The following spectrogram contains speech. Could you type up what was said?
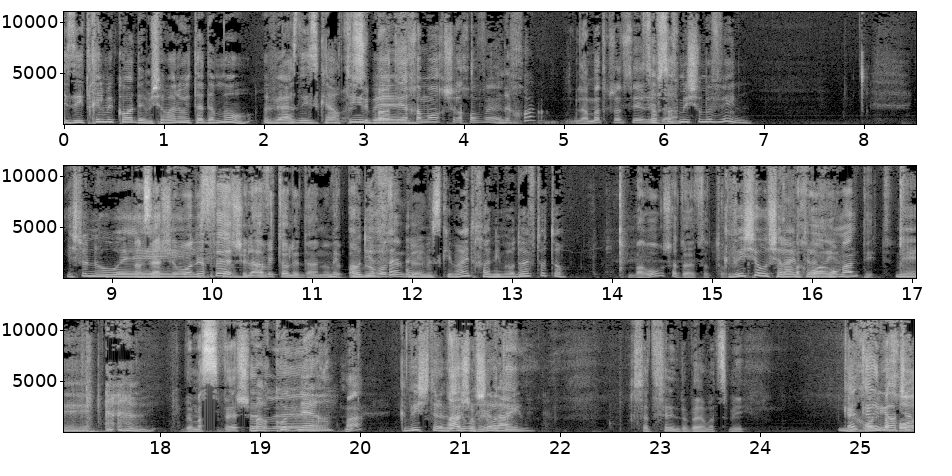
זה התחיל מקודם, שמענו את אדמו, ואז נזכרתי ב... סיפרתי איך המוח שלך עובד. נכון, למה את חושבת שזה ירידה? סוף סוף מישהו מבין. יש לנו... אז זה אה, היה שיר מאוד. יפה, של אבי טולדנו מאוד ופבלו יפה, אני רוזנברג. מסכימה איתך, אני מאוד אוהבת אותו. ברור שאת אוהבת אותו. כביש ירושלים את תל בחורה אביב. רומנטית. אה, במסווה של... מר קוטנר. אה, מה? כביש תל אביב אה? ירושלים. חשבתי שאני מדבר עם עצמי. כן, יכול כן, היא להיות שאתה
